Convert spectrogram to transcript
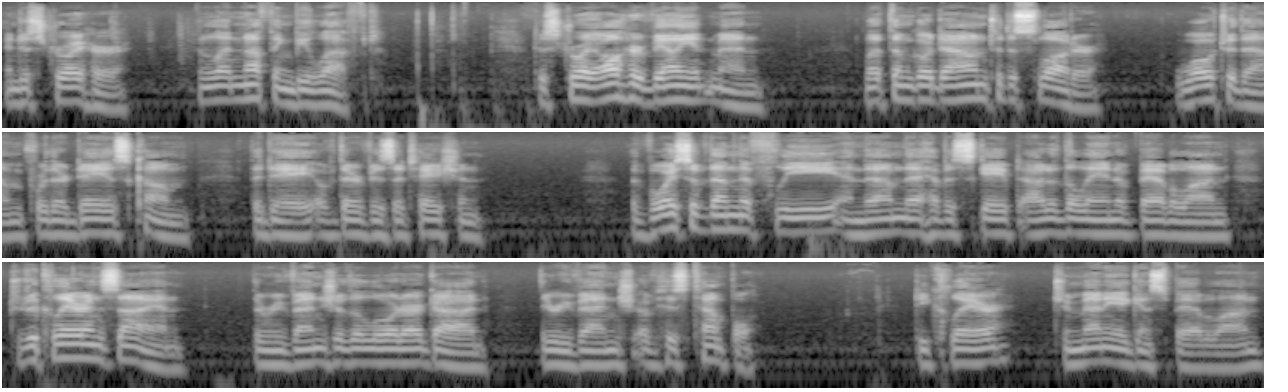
and destroy her, and let nothing be left. Destroy all her valiant men. Let them go down to the slaughter. Woe to them, for their day is come, the day of their visitation. The voice of them that flee, and them that have escaped out of the land of Babylon, to declare in Zion the revenge of the Lord our God the revenge of his temple. Declare to many against Babylon,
